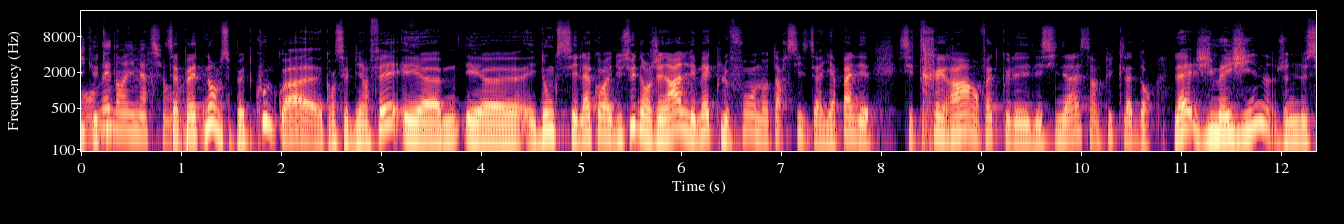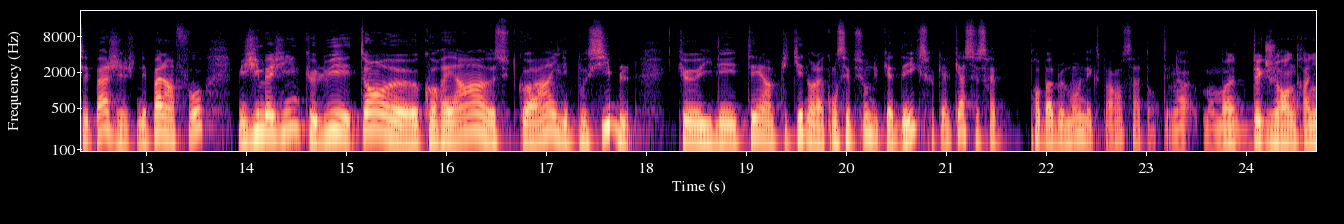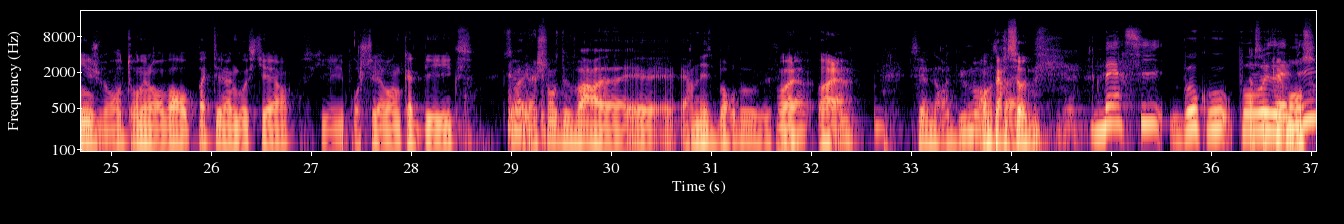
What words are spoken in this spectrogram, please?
On et est tout. dans l'immersion. Ça peut être non, mais ça peut être cool quoi quand c'est bien fait et euh, et, euh, et donc c'est la Corée du Sud en général les mecs le font en autarcie c'est-à-dire il y a pas les c'est très rare en fait que les, les cinéastes s'impliquent là-dedans. Là j'imagine, je ne le sais pas, je, je n'ai pas l'info, mais j'imagine que lui étant euh, coréen, euh, sud-coréen, il est possible qu'il ait été impliqué dans la conception du 4DX, auquel cas ce serait probablement une expérience à tenter. Ouais, bon, moi, dès que je rentre à Nice, je vais retourner le revoir au pâté lingostière, parce qu'il est projeté avant en 4DX. C'est vrai, la chance de voir euh, euh, Ernest Bordeaux. Voilà, voilà. C'est un argument. En ça. personne. Merci beaucoup pour Merci vos Clémence. avis.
